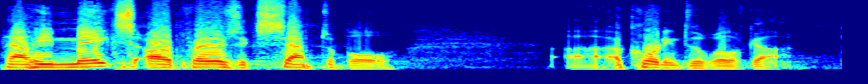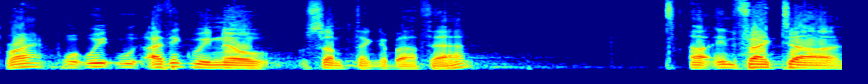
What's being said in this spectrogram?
how he makes our prayers acceptable uh, according to the will of God, right? We, we, I think we know something about that. Uh, in fact, uh,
